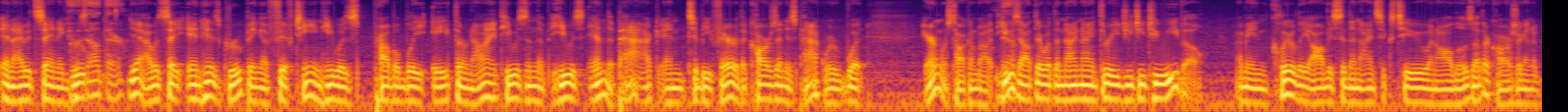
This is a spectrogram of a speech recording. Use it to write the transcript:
and I would say in a He group was out there. Yeah, I would say in his grouping of 15, he was probably eighth or ninth. He was in the he was in the pack, and to be fair, the cars in his pack were what Aaron was talking about. He Yeah. was out there with the 993 GT2 Evo. I mean, clearly, obviously, the 962 and all those other cars are going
